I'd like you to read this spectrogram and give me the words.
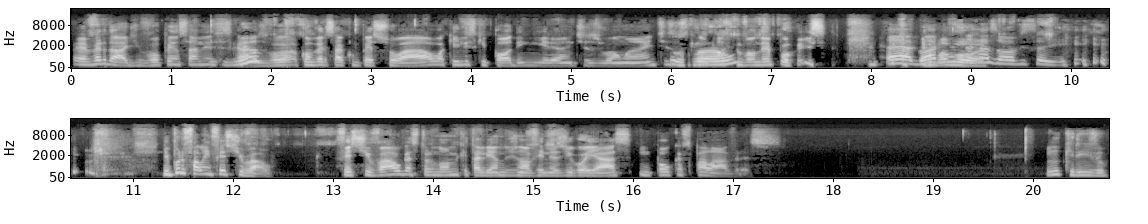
É verdade, vou pensar nesses Viu? casos. Vou conversar com o pessoal. Aqueles que podem ir antes vão antes, os que vão. não podem vão depois. É, agora é você resolve isso aí. E por falar em festival, Festival Gastronômico Italiano de Nova Veneza de Goiás, em poucas palavras. Incrível.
